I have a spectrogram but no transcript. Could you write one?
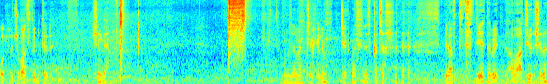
33'ü bastı bitirdi. Şimdi bunu hemen çekelim. Çekmezseniz kaçar. Biraz diye tabi hava atıyor dışarı.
